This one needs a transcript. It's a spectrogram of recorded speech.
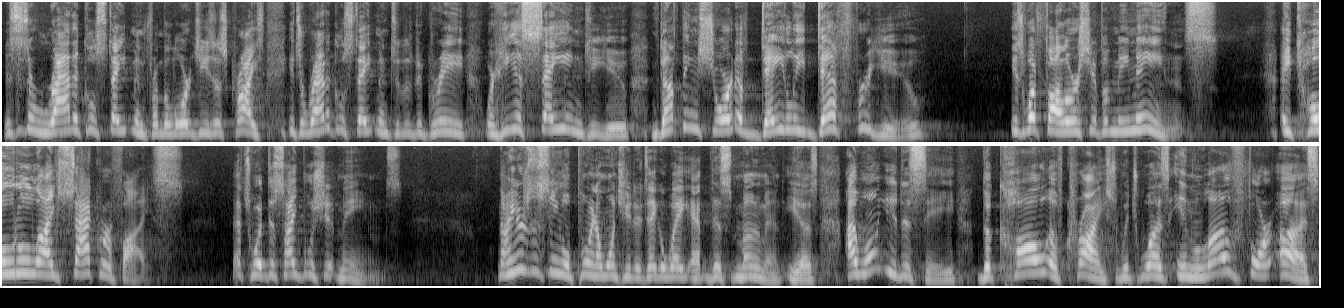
This is a radical statement from the Lord Jesus Christ. It's a radical statement to the degree where He is saying to you, nothing short of daily death for you is what followership of me means a total life sacrifice. That's what discipleship means. Now, here's a single point I want you to take away at this moment is I want you to see the call of Christ, which was in love for us,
